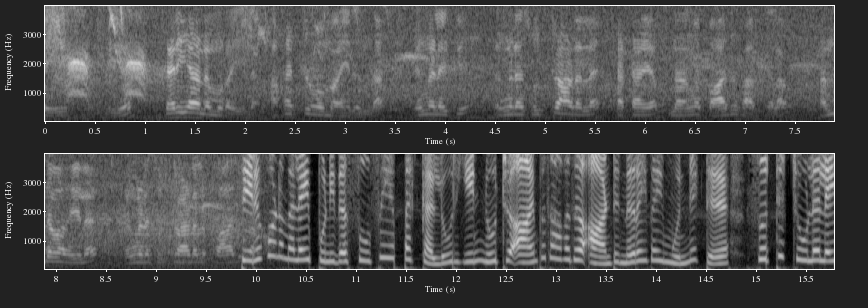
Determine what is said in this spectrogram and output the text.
குப்பையை சரியான முறையில் அகற்றுவோமா இருந்தால் எங்களுக்கு எங்களோட சுற்றாடலை கட்டாயம் நாங்கள் பாதுகாக்கலாம். அந்த வகையில் எங்களோட சுற்றாடலை பாது திருகோணமலை புனித சுசையப்பர் கல்லூரியின் நூற்று ஐம்பதாவது ஆண்டு நிறைவை முன்னிட்டு சுற்றுச்சூழலை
